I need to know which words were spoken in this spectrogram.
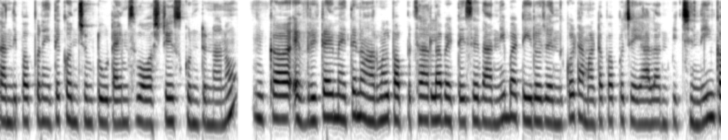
కందిపప్పునైతే అయితే కొంచెం టూ టైమ్స్ వాష్ చేసుకుంటున్నాను. ఇంకా ఎవ్రీ టైం అయితే నార్మల్ పప్పు చారులా పెట్టేసేదాన్ని బట్ ఈరోజు ఎందుకో టమాటో పప్పు చేయాలనిపించింది. ఇంకా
